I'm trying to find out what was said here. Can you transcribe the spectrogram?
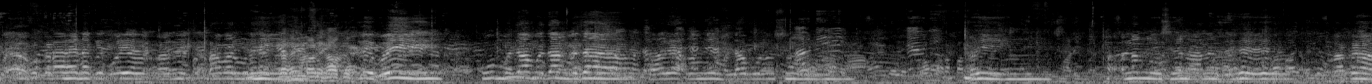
પકડશે હે ને કે કોઈ આદમી પકડાવાનું નહીં એટલે ભાઈ ખૂબ મજા મજા મજા. તારે આપણને મજા બોલું છું. ભાઈ આનંદનું છે ને આનંદ રહે કાકા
